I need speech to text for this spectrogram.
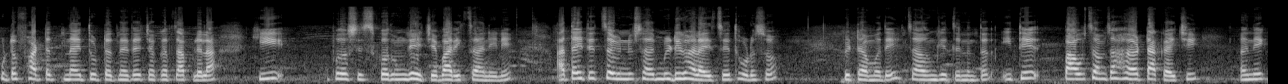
कुठं फाटत नाही तुटत नाही त्याच्याकरता आपल्याला ही प्रोसेस करून घ्यायची बारीक चाळणीने. आता इथे चवीनुसार मीठ घालायचं आहे थोडंसं. पिठामध्ये चाळून घेतल्यानंतर इथे पाव चमचा हळद टाकायची आणि एक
